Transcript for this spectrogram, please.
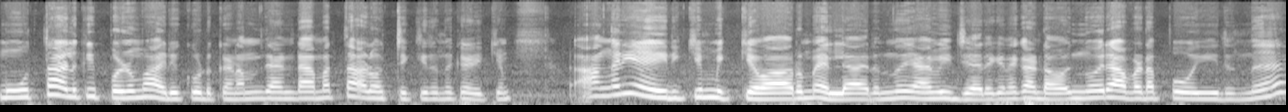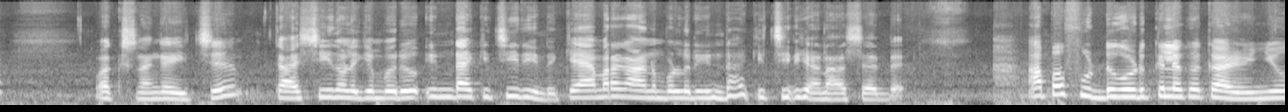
മൂത്ത ആൾക്ക് ഇപ്പോഴും വാരി കൊടുക്കണം. രണ്ടാമത്തെ ആൾ ഒറ്റയ്ക്കിരുന്ന് കഴിക്കും. അങ്ങനെയായിരിക്കും മിക്കവാറും എല്ലാവരും ഞാൻ വിചാരിക്കുന്നത്. കണ്ടോ അവിടെ പോയിരുന്ന് ഭക്ഷണം കഴിച്ച് കാശി എന്ന് വിളിക്കുമ്പോൾ ഒരു ഉണ്ടാക്കി ചിരിയുണ്ട്. ക്യാമറ കാണുമ്പോൾ ഒരു ഉണ്ടാക്കി ചിരിയാണ് ആശാന്റെ അപ്പോൾ ഫുഡ് കൊടുക്കലൊക്കെ കഴിഞ്ഞു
